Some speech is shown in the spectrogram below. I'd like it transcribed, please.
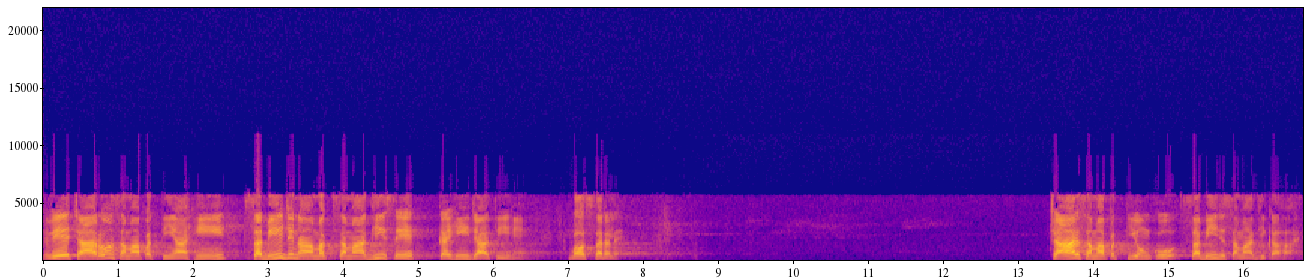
वे चारों समापत्तियाँ ही सबीज नामक समाधि से कही जाती हैं। बहुत सरल है। चार समापत्तियों को सबीज समाधि कहा है।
